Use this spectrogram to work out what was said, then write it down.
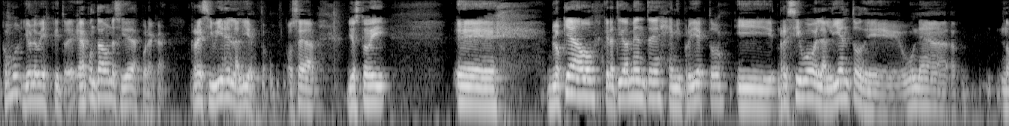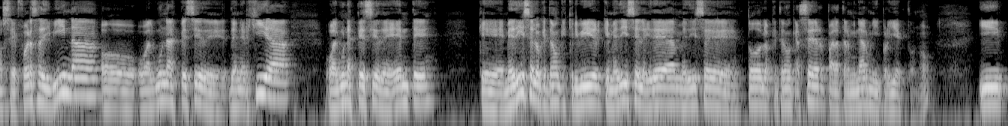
¿cómo yo lo había escrito? He apuntado unas ideas por acá. Recibir el aliento. O sea, yo estoy... Eh, bloqueado creativamente en mi proyecto y recibo el aliento de una, no sé, fuerza divina o, alguna especie de, energía o alguna especie de ente que me dice lo que tengo que escribir, que me dice la idea, me dice todo lo que tengo que hacer para terminar mi proyecto, ¿no? Y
